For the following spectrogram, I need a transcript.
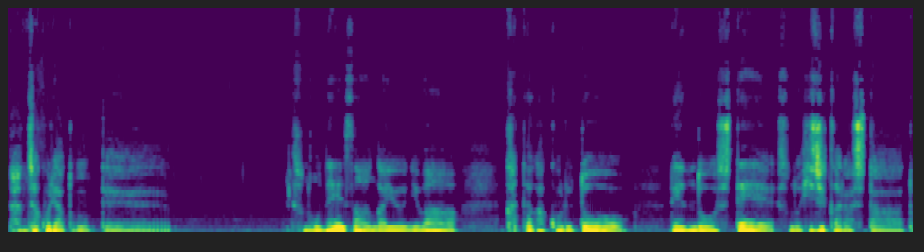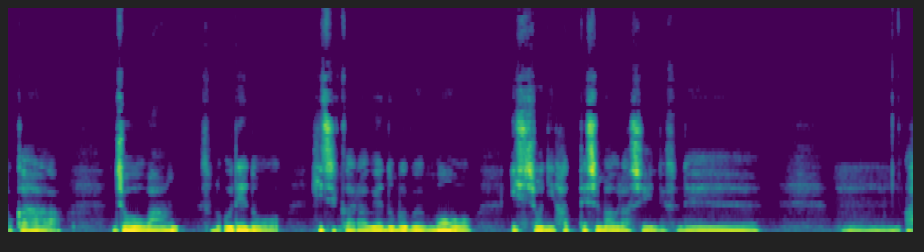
なんじゃこりゃと思って。そのお姉さんが言うには肩が凝ると連動してその肘から下とか上腕その腕の肘から上の部分も一緒に張ってしまうらしいんですね。うん明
